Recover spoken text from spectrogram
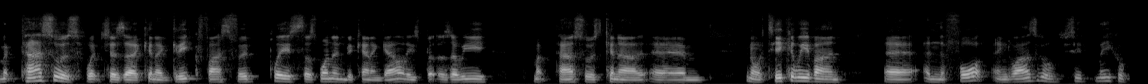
McTassos, which is a kind of Greek fast food place. There's one in Buchanan Galleries, but there's a wee McTassos kind of um, you know takeaway van uh, in the fort in Glasgow. She said, Michael,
